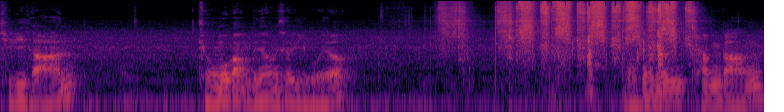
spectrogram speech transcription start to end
지리산 경호강 문양석이고요. 요거는 장강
